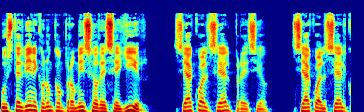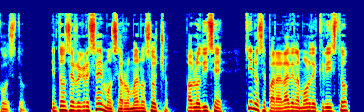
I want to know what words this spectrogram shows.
Usted viene con un compromiso de seguir, sea cual sea el precio, sea cual sea el costo. Entonces regresemos a Romanos 8. Pablo dice, ¿quién nos separará del amor de Cristo?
